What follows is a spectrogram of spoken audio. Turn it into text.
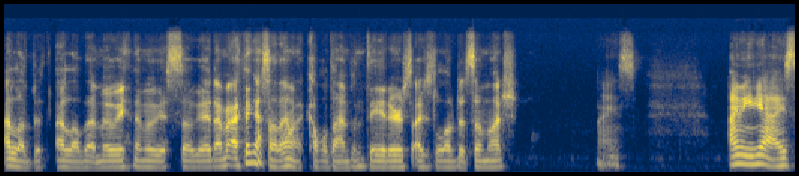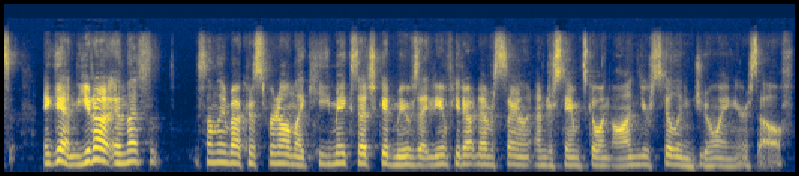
I loved it. I love that movie. That movie is so good. I, mean, I think I saw that one a couple times in theaters. I just loved it so much. Nice. I mean, yeah, it's again, you know, and that's something about Christopher Nolan. Like he makes such good moves that even if you don't necessarily understand what's going on, you're still enjoying yourself.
